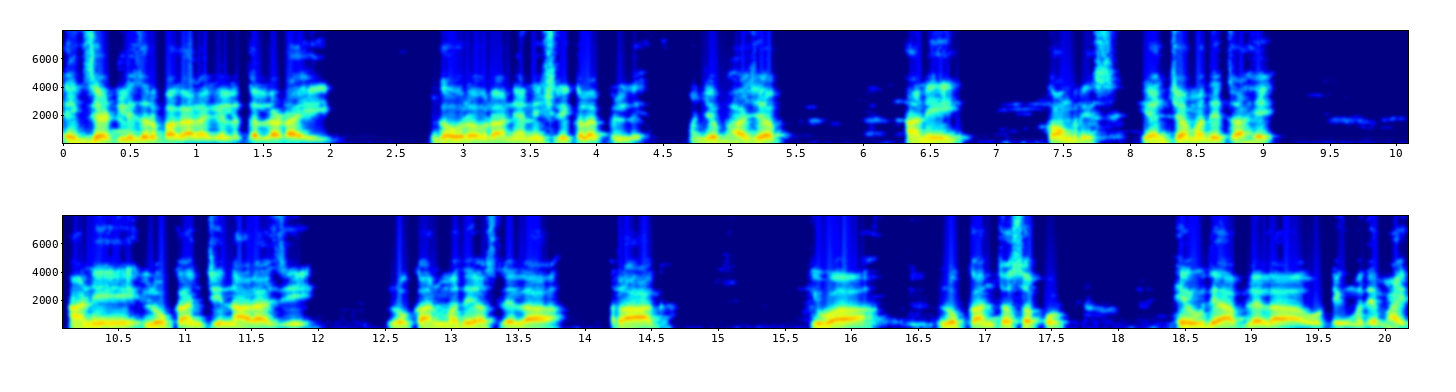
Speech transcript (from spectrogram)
एक्झॅक्टली जर बघायला गेलं तर लढाई गौरव राणे आणि श्रीकला पिल्ले म्हणजे भाजप आणि काँग्रेस यांच्यामध्येच आहे. आणि लोकांची नाराजी लोकांमध्ये असलेला राग किंवा लोकांचा सपोर्ट हे उद्या आपल्याला वोटिंगमध्ये माहीत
